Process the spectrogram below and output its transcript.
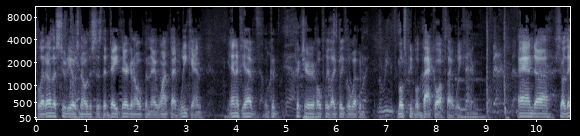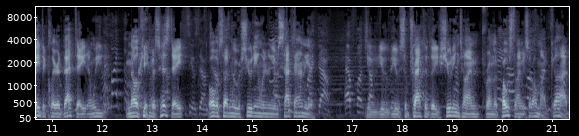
to let other studios know this is the date they're going to open. They want that weekend. And if you have a good picture, hopefully like Lethal Weapon, most people back off that weekend. And uh, so they declared that date, and we Mel gave us his date. All of a sudden, we were shooting. When you sat down, you you, you, you subtracted the shooting time from the post time. You said, "Oh my God,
